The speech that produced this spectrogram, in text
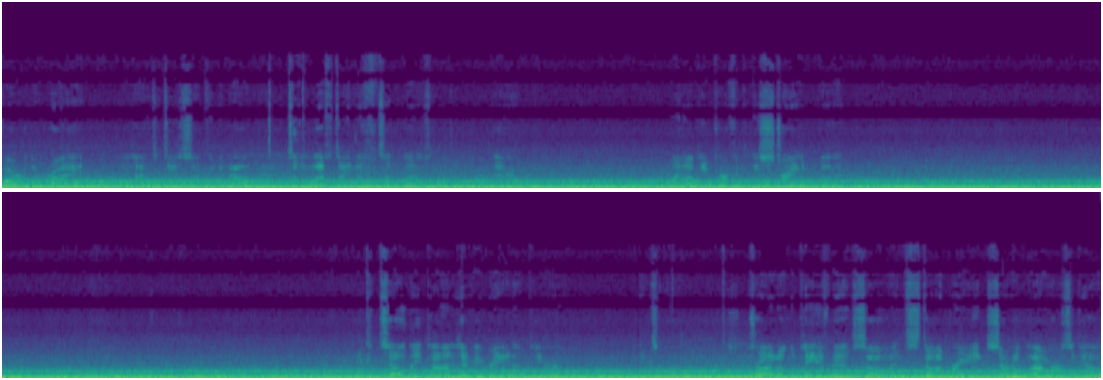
far to the right. I'll have to do something about that. To the left, I mean, to the left not be perfectly straight, but you can tell they got heavy rain up here. It's dried on the pavement, so it stopped raining several hours ago.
